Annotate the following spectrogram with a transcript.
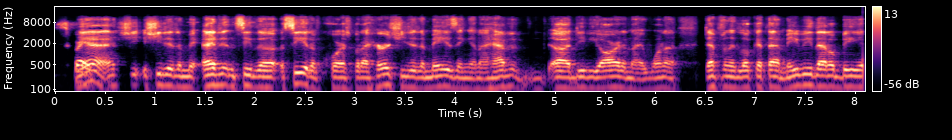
it's great. Yeah, she she did. Ama- I didn't see the see it, of course, but I heard she did amazing, and I have it uh, DVR'd, and I want to definitely look at that. Maybe that'll be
